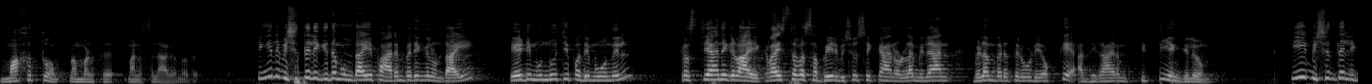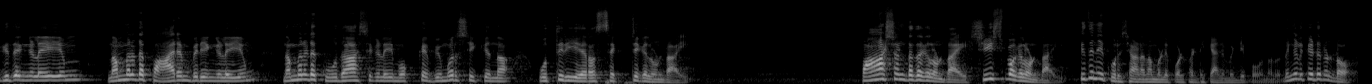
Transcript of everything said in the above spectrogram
മഹത്വം നമ്മൾക്ക് മനസ്സിലാകുന്നത്. ഇങ്ങനെ വിശുദ്ധ ലിഖിതമുണ്ടായി പാരമ്പര്യങ്ങളുണ്ടായി. എ ഡി മുന്നൂറ്റി പതിമൂന്നിൽ ക്രിസ്ത്യാനികളായി ക്രൈസ്തവ സഭയിൽ വിശ്വസിക്കാനുള്ള മിലാൻ വിളംബരത്തിലൂടെയൊക്കെ അധികാരം കിട്ടിയെങ്കിലും ഈ വിശുദ്ധ ലിഖിതങ്ങളെയും നമ്മളുടെ പാരമ്പര്യങ്ങളെയും നമ്മളുടെ കൂതാശകളെയും ഒക്കെ വിമർശിക്കുന്ന ഒത്തിരിയേറെ സെക്റ്റുകളുണ്ടായി. പാഷണ്ഡതകളുണ്ടായി ശീഷ്മകളുണ്ടായി. ഇതിനെക്കുറിച്ചാണ് നമ്മളിപ്പോൾ പഠിക്കാൻ വേണ്ടി പോകുന്നത്. നിങ്ങൾ കേട്ടിട്ടുണ്ടോ?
